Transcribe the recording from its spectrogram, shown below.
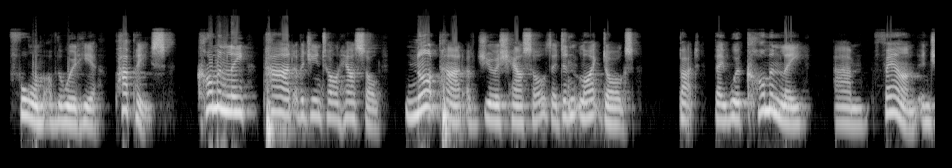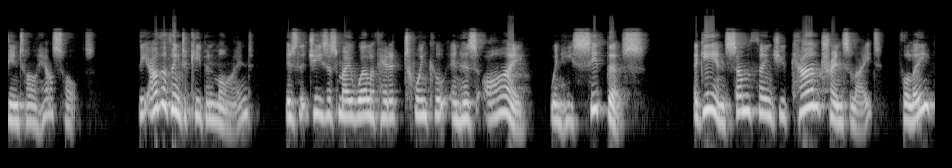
form of the word here, puppies, commonly part of a Gentile household, not part of Jewish households. They didn't like dogs, but they were commonly um, found in Gentile households. The other thing to keep in mind is that Jesus may well have had a twinkle in his eye when he said this. Again, some things you can't translate fully,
